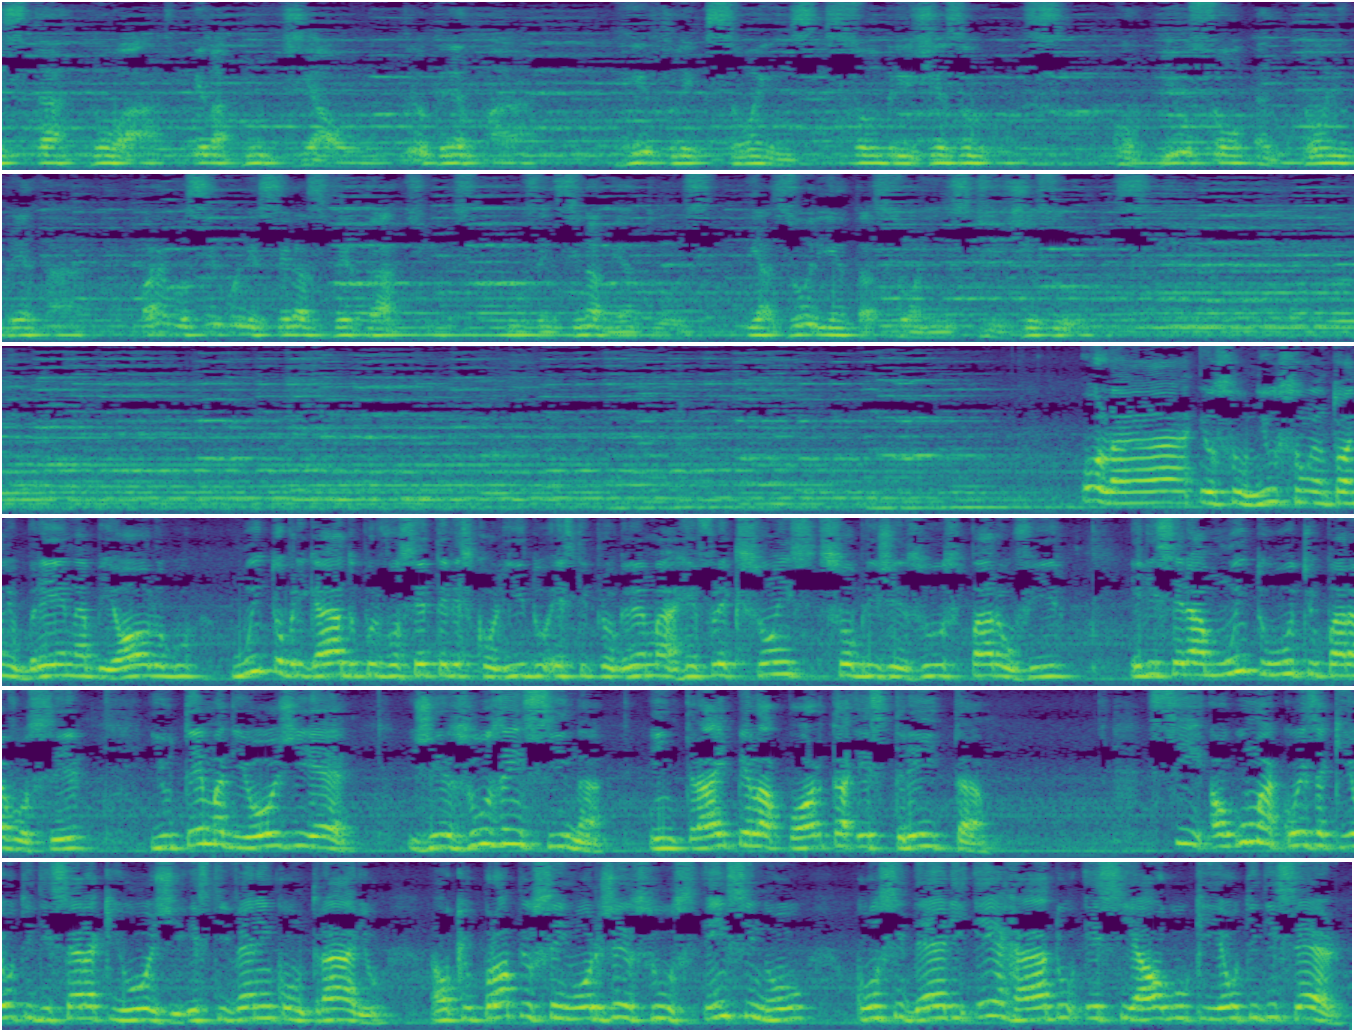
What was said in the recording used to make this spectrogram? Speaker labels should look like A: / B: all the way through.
A: Está no ar pela Mundial. Programa Reflexões sobre Jesus. Com Wilson Antônio Brena. Para você conhecer as verdades, os ensinamentos e as orientações de Jesus.
B: Olá, eu sou Nilson Antônio Brena, biólogo. Muito obrigado por você ter escolhido este programa Reflexões sobre Jesus para ouvir. Ele será muito útil para você e o tema de hoje é Jesus ensina: entrai pela porta estreita. Se alguma coisa que eu te disser aqui hoje estiver em contrário ao que o próprio Senhor Jesus ensinou, considere errado esse algo que eu te disser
